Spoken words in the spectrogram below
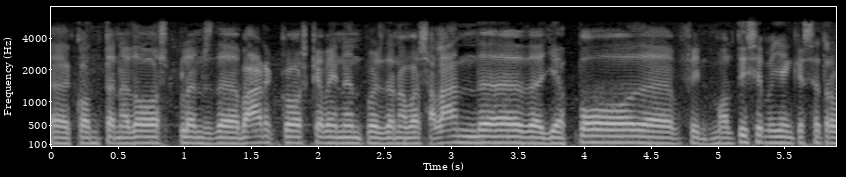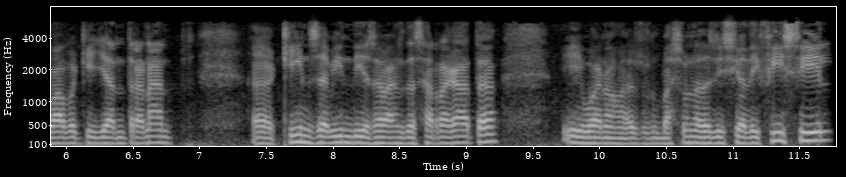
eh, contenedors plens de barcos que venen pues, de Nova Zelanda, de Japó, de, en fi, moltíssima gent que se trobava aquí ja entrenant eh, 15-20 dies abans de la regata, i bueno, és, va ser una decisió difícil,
